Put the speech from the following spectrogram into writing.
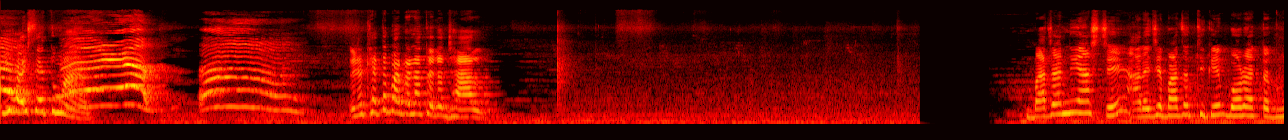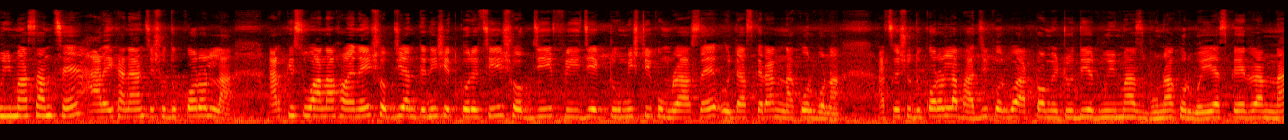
কি হয়েছে তোমার? এটা খেতে পারবে না তো, এটা ঝাল। বাজার নিয়ে আসছে, আর এই যে বাজার থেকে বড় একটা রুই মাছ আনছে, আর এখানে আনছে শুধু করল্লা আর কিছু আনা হয় নাই, সবজি আনতে নিষেধ করেছি। সবজি ফ্রিজে একটু মিষ্টি কুমড়া আছে, ওইটা আজকে রান্না করব না। আজকে শুধু করল্লা ভাজি করব আর টমেটো দিয়ে রুই মাছ ভুনা করব, এই আজকে রান্না।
